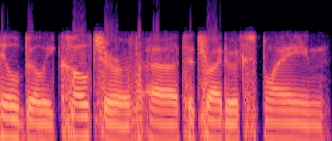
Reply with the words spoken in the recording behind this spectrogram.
hillbilly culture uh, to try to explain,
